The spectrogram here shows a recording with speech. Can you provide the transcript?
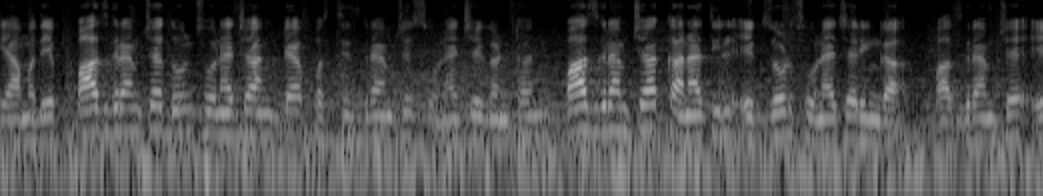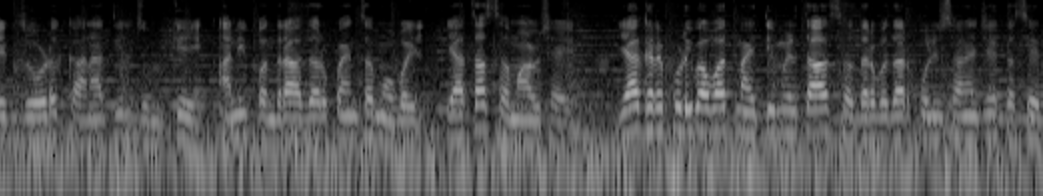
यामध्ये पाच ग्रॅमच्या दोन सोन्याच्या अंगठ्या पस्तीस ग्रॅमचे सोन्याचे गंठण पाच ग्रॅमच्या कानातील एक जोड सोन्याच्या रिंगा पाच ग्रॅमचे एक जोड कानातील झुमके आणि पंधरा हजार रुपयांचा मोबाईल याचा समावेश आहे. या घरपुढे घरफोडीबाबत माहिती मिळताच सदर बाजार पोलीस ठाण्याचे तसेच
